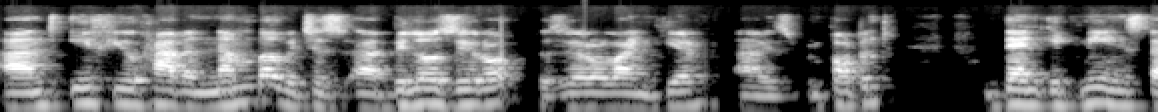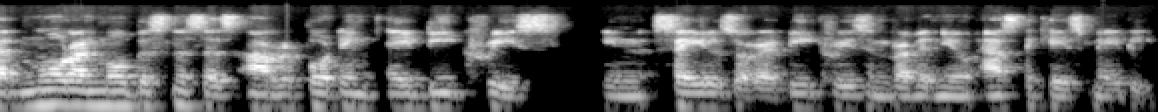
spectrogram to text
And if you have a number which is below zero, the zero line here is important, then it means that more and more businesses are reporting a decrease in sales or a decrease in revenue as the case may be.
